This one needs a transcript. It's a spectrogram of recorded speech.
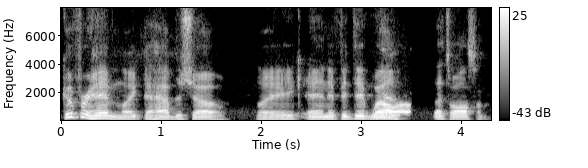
good for him. Like to have the show. Like, and if it did well, that's awesome.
